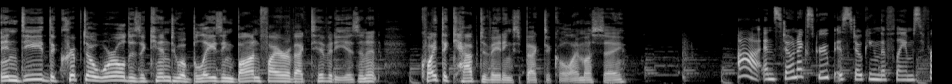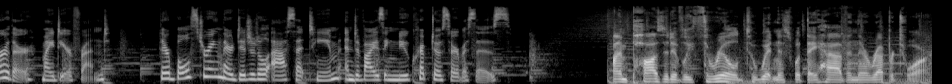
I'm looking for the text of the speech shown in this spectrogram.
Indeed, the crypto world is akin to a blazing bonfire of activity, isn't it? Quite the captivating spectacle, I must say. Ah, and StoneX Group is stoking the flames further, my dear friend. They're bolstering their digital asset team and devising new crypto services. I'm positively thrilled to witness what they have in their repertoire.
